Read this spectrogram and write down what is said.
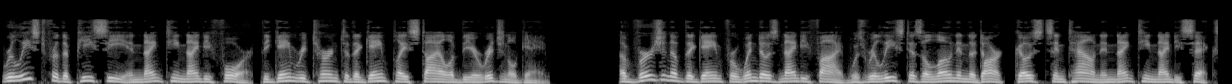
Released for the PC in 1994, the game returned to the gameplay style of the original game. A version of the game for Windows 95 was released as Alone in the Dark – Ghosts in Town in 1996.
